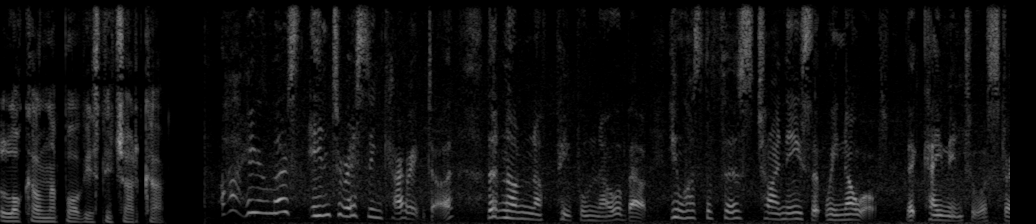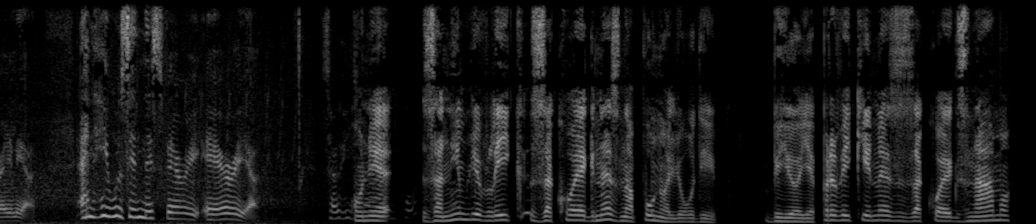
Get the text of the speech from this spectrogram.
lokalna povjesničarka. Oh, he's a most interesting character that not enough people know about. He was the first Chinese that we know of that came into Australia. On je zanimljiv lik za kojeg ne zna puno ljudi. Bio je prvi kinez za kojeg znamo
